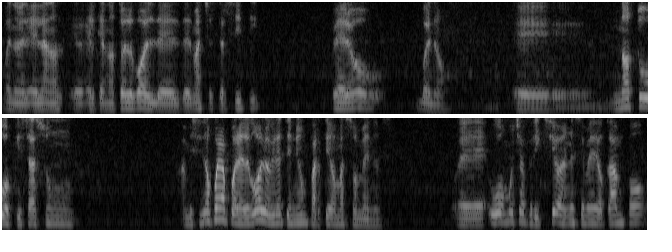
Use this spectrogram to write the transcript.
bueno, el, el que anotó el gol del, del Manchester City, pero bueno, eh, no tuvo quizás un... Si no fuera por el gol, hubiera tenido un partido más o menos. Eh, hubo mucha fricción en ese medio campo.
